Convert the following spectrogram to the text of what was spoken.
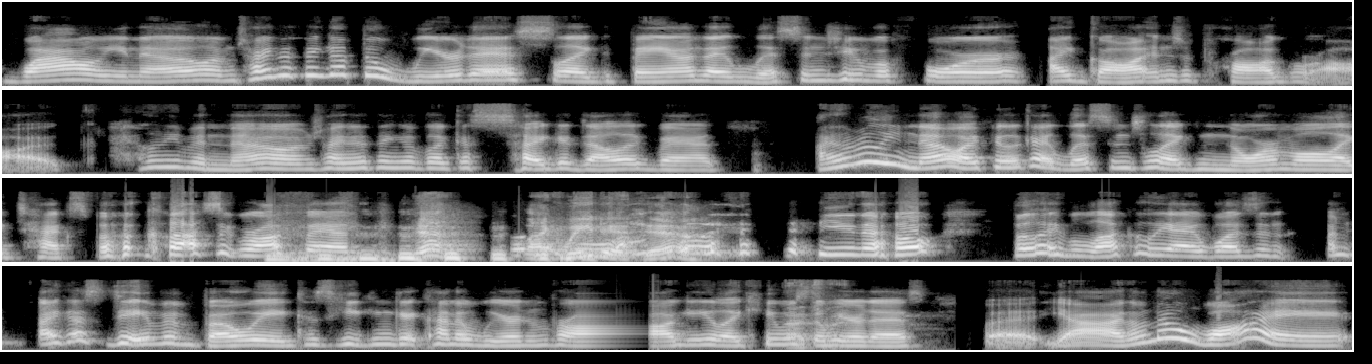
wow, you know, I'm trying to think of the weirdest, like, band I listened to before I got into prog rock. I don't even know. I'm trying to think of like a psychedelic band. I don't really know. I feel like I listened to like normal, like textbook classic rock bands yeah, like we did. Yeah. you know but like luckily i wasn't I'm, i guess david bowie because he can get kind of weird and proggy like he was That's the right. weirdest but yeah i don't know why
